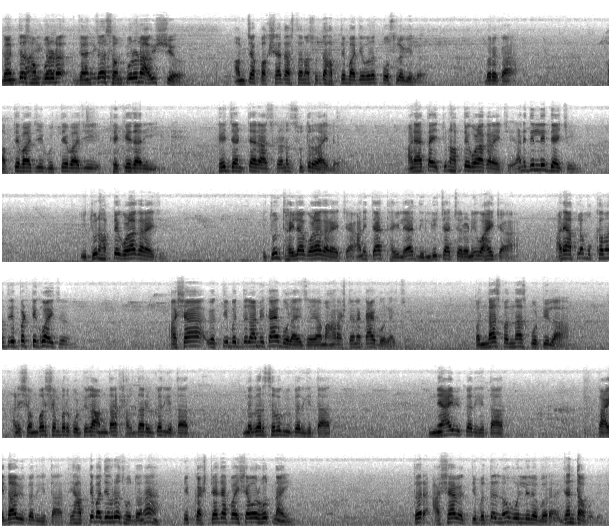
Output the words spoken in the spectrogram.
ज्यांचं संपूर्ण ज्यांचं संपूर्ण आयुष्य आमच्या पक्षात असताना सुद्धा हप्तेबाजीवरच पोचलं गेलं. बरं का? हप्तेबाजी गुत्तेबाजी ठेकेदारी हे ज्यांच्या राजकारणाचं सूत्र राहिलं. आणि आता इथून हप्ते गोळा करायचे आणि दिल्लीत द्यायचे. इथून हप्ते गोळा करायचे. इथून थैल्या गोळा करायच्या आणि त्या थैल्या दिल्लीच्या चरणी व्हायच्या आणि आपलं मुख्यमंत्री पट टिकवायचं. अशा व्यक्तीबद्दल आम्ही काय बोलायचं? या महाराष्ट्रानं काय बोलायचं? पन्नास पन्नास कोटीला आणि शंभर शंभर कोटीला आमदार खासदार विकत घेतात नगरसेवक विकत घेतात न्याय विकत घेतात कायदा विकत घेतात. हे हप्तेबाजीवरच होतं ना? हे कष्टाच्या पैशावर होत नाही. तर अशा व्यक्तीबद्दल न बोललेलं बरं जनता बोलेल.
